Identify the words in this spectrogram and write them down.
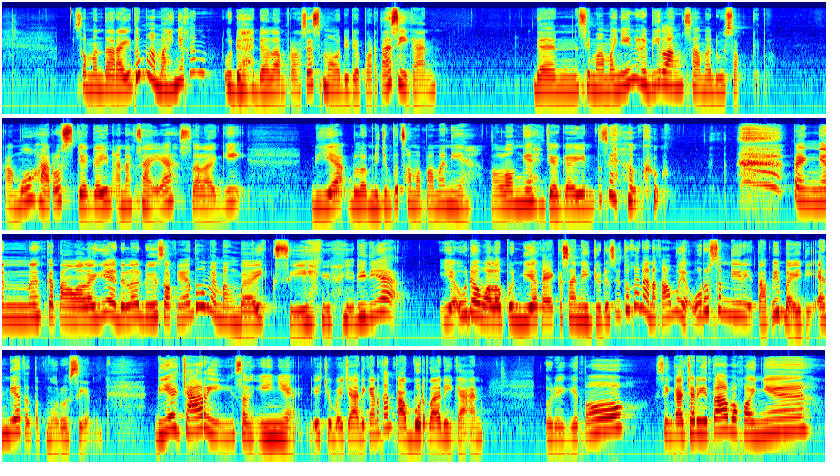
Sementara itu mamahnya kan udah dalam proses mau dideportasi kan. Dan si mamanya ini udah bilang sama Dusok gitu kamu harus jagain anak saya selagi dia belum dijemput sama pamannya. Tolong ya jagain. Terus ya aku pengen ketawa lagi adalah dusoknya tuh memang baik sih. Jadi dia ya udah walaupun dia kayak kesannya judes itu kan anak kamu ya urus sendiri tapi by the end dia tetap ngurusin dia cari sang inya dia coba cari karena kan kabur tadi kan udah gitu singkat cerita pokoknya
